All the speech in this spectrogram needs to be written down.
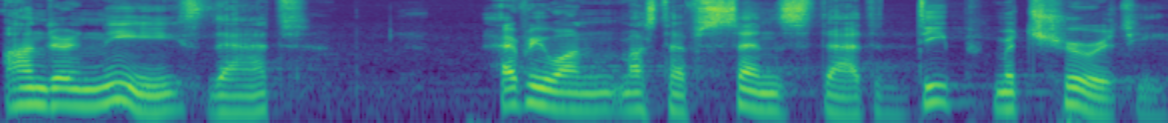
underneath that everyone must have sensed that deep maturity.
